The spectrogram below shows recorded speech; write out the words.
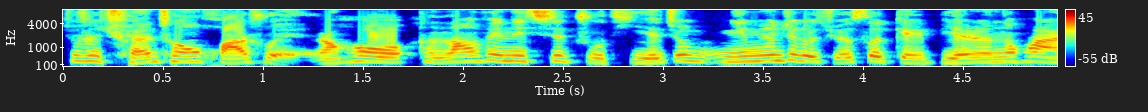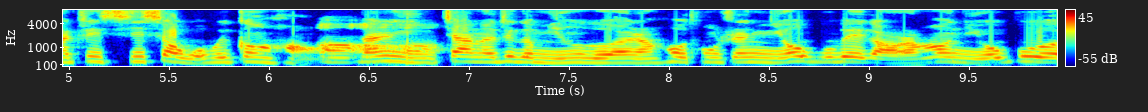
就是全程划水，然后很浪费那期主题。就明明这个角色给别人的话，这期效果会更好，但是你占了这个名额，然后同时你又不背稿，然后你又不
